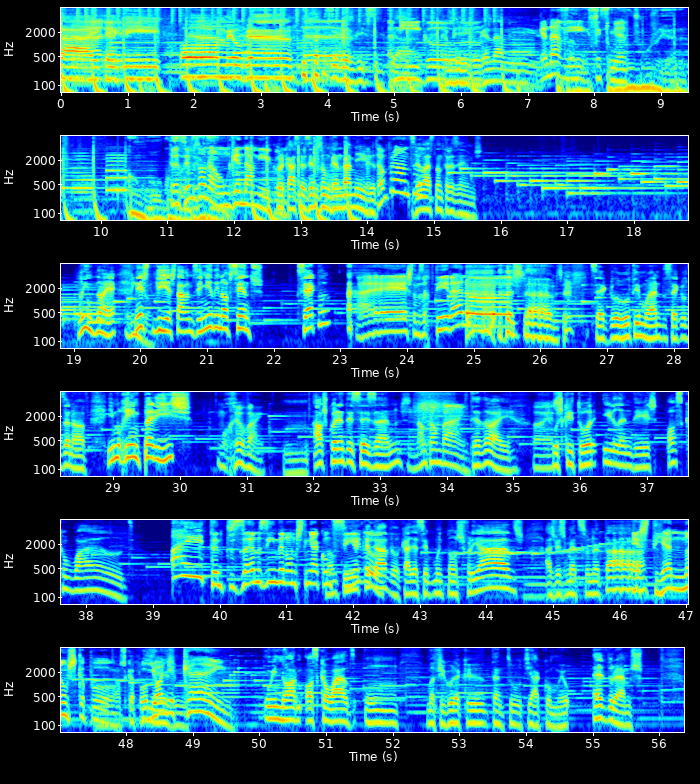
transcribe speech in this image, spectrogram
sai daqui, oh meu grande. Amigo. Amigo, grande amigo. Grande amigo, sim senhor. morrer com o Trazemos ou não um grande amigo? Por acaso trazemos um grande amigo. Então pronto. Vê lá se não trazemos. Lindo, não é? Lindo. Neste dia estávamos em 1900. Que século? É, estamos a repetir anos. Estamos. Século, último ano do século XIX. E morri em Paris Morreu bem. hum, aos 46 anos. Não tão bem. Até dói. Pois. O escritor irlandês Oscar Wilde. Ai, tantos anos e ainda não nos tinha Não acontecido. tinha calhado. Ele calha sempre muito nos feriados. Às vezes mete-se o Natal. Este ano não escapou. Não escapou e olha mesmo. quem. O enorme Oscar Wilde, um- uma figura que tanto o Tiago como eu adoramos.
